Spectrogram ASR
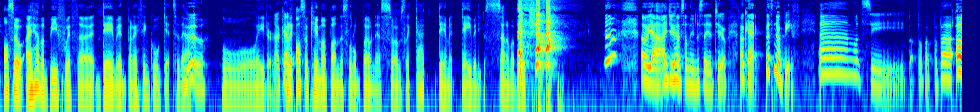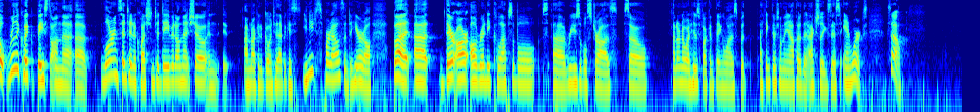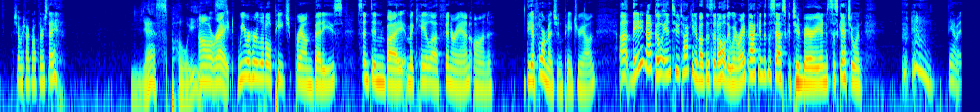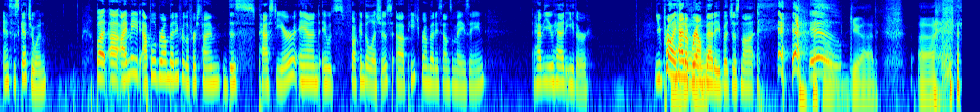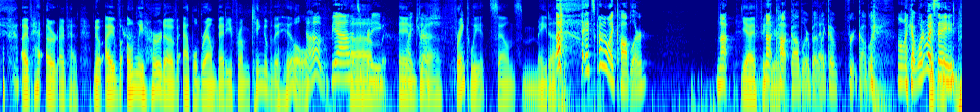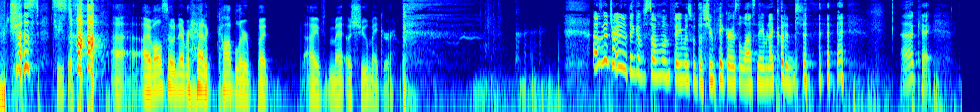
also, I have a beef with uh, David, but I think we'll get to that Ooh. later. Okay. But it also came up on this little bonus, so I was like, God damn it, David, you son of a bitch. Oh yeah, I do have something to say too. Okay, but it's no beef. Um, let's see. Oh, really quick, based on the uh, Lauren sent in a question to David on that show, and it, I'm not going to go into that because you need to support Alison to hear it all. But uh, there are already collapsible, uh, reusable straws. So I don't know what his fucking thing was, but I think there's something out there that actually exists and works. So, shall we talk about Thursday? Yes, please. All right. We were her little peach brown Betties sent in by Michaela Finneran on the aforementioned Patreon. Uh, they did not go into talking about this at all. They went right back into the Saskatoon berry and Saskatchewan. Damn it. And Saskatchewan. But uh, I made apple brown Betty for the first time this past year, and it was fucking delicious. Uh, peach brown Betty sounds amazing. Have you had either? You probably had a brown Betty, but just not. Oh God. Uh, I've had, or I've had, no, I've only heard of Apple Brown Betty from King of the Hill. Oh, yeah, that's a pretty. Um, and white trash. Uh, frankly, it sounds made up. It's kind of like cobbler, not yeah, I not figured. cock gobbler, but like a fruit cobbler. Oh my god, what am I saying? Just Jesus. stop. Uh, I've also never had a cobbler, but I've met a shoemaker. I was gonna try to think of someone famous with the shoemaker as the last name, and I couldn't. okay,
